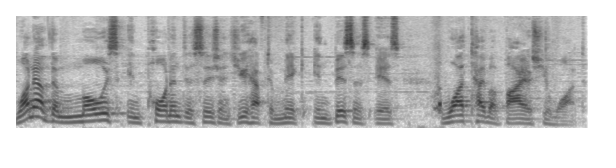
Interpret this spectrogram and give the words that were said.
One of the most important decisions you have to make in business is what type of buyers you want.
